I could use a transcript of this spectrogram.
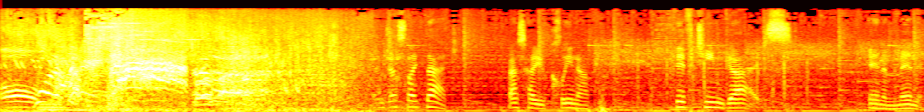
Oh. And just like that, that's how you clean up 15 guys in a minute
